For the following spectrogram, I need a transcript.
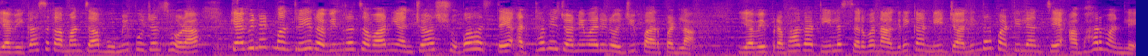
या विकास कामांचा भूमिपूजन सोहळा कॅबिनेट मंत्री रवींद्र चव्हाण यांच्या शुभ हस्ते अठ्ठावीस जानेवारी रोजी पार पडला. यावेळी प्रभागातील सर्व नागरिकांनी जालिंदर पाटील यांचे आभार मानले.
